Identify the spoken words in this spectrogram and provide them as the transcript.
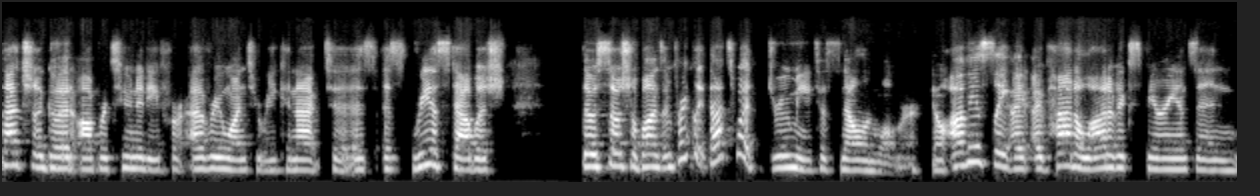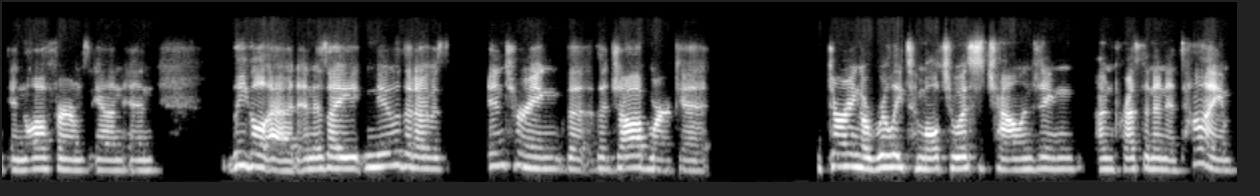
such a good opportunity for everyone to reconnect, to as, as reestablish those social bonds. And frankly, that's what drew me to Snell and Wilmer. You know, obviously, I, have had a lot of experience in, in law firms and, and legal ed. And as I knew that I was entering the, the job market during a really tumultuous, challenging, unprecedented time,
